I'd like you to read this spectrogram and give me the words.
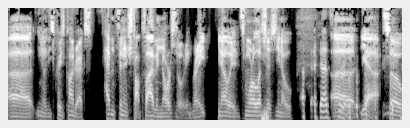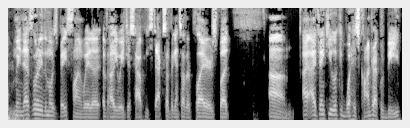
uh, you know, these crazy contracts haven't finished top five in Norris voting, right? You know, it's more or less just, you know, that's uh, yeah. So, I mean, that's literally the most baseline way to evaluate just how he stacks up against other players. But, um, I, I think you look at what his contract would be,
